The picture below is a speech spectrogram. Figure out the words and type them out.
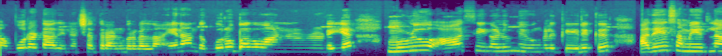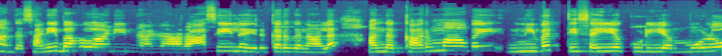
தான். பூரட்டாதி நட்சத்திர அன்பர்கள் தான். ஏன்னா அந்த குரு பகவானுடைய முழு ஆசிகளும் இவங்களுக்கு இருக்கு. அதே சமயத்துல அந்த சனி பகவானின் ராசியில இருக்கிறதுனால அந்த கர்மாவை நிவர்த்தி செய்யக்கூடிய முழு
